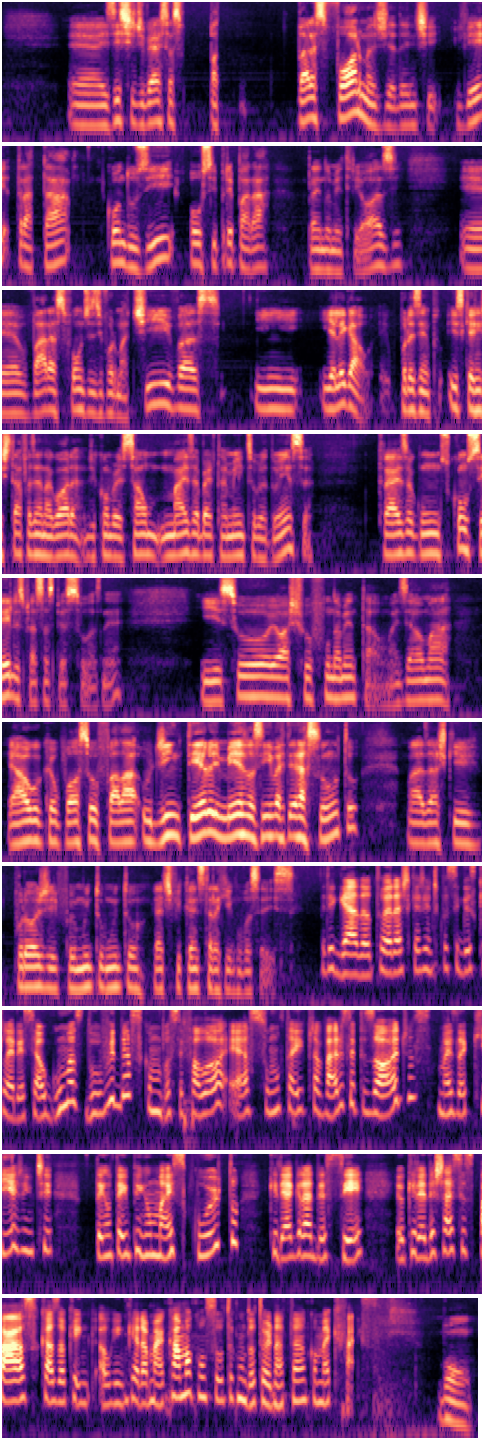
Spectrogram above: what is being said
É, Existem diversas várias formas de a gente ver, tratar, conduzir ou se preparar para a endometriose. É, várias fontes informativas e, e, é legal. Por exemplo, isso que a gente está fazendo agora de conversar mais abertamente sobre a doença traz alguns conselhos para essas pessoas, né? E isso eu acho fundamental. Mas é uma é algo que eu posso falar o dia inteiro e mesmo assim vai ter assunto. Mas acho que por hoje foi muito, muito gratificante estar aqui com vocês. Obrigada, doutora. Acho que a gente conseguiu esclarecer algumas dúvidas. Como você falou, é assunto aí para vários episódios, mas aqui a gente tem um tempinho mais curto. Queria agradecer. Eu queria deixar esse espaço, caso alguém, alguém queira marcar uma consulta com o Dr. Natan, como é que faz? Bom,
